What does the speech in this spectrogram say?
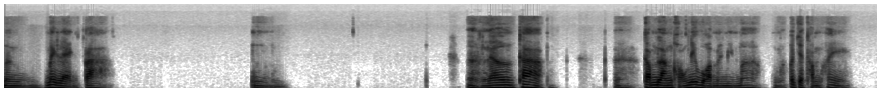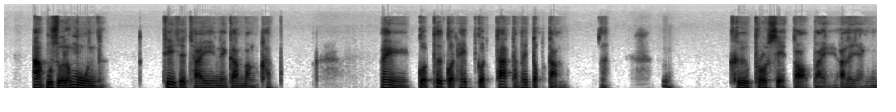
มันไม่แรงกล้า อืมอ่าแล้วถ้ากำลังของนิวรณ์มันมีมากมันก็จะทำให้อากุศลมูล ที่จะใช้ในการบังคับ ให้กดเพื่อกดให้กดธาตุทำให้ตกต่ำนะคือ process ต่อไปอะไรอย่างนี้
